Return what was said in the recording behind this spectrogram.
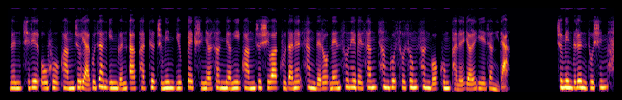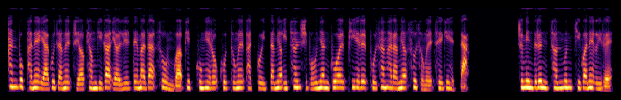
는 7일 오후 광주 야구장 인근 아파트 주민 656명이 광주시와 구단을 상대로 낸 손해배상 청구 소송 선고 공판을 열 예정이다. 주민들은 도심 한복판에 야구장을 지어 경기가 열릴 때마다 소음과 빛 공해로 고통을 받고 있다며 2015년 9월 피해를 보상하라며 소송을 제기했다. 주민들은 전문 기관에 의뢰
